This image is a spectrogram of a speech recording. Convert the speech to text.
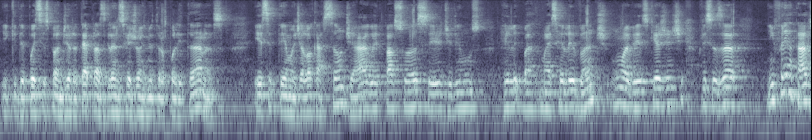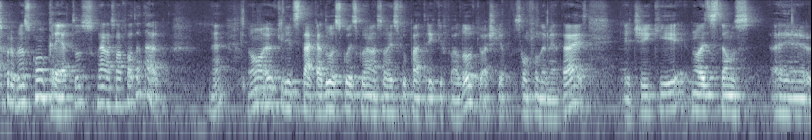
e que depois se expandiram até para as grandes regiões metropolitanas, esse tema de alocação de água ele passou a ser, diríamos, rele, mais relevante, uma vez que a gente precisa enfrentar os problemas concretos com relação à falta d'água. Né? Então, eu queria destacar duas coisas com relação a isso que o Patrick falou, que eu acho que são fundamentais é de que nós estamos é,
